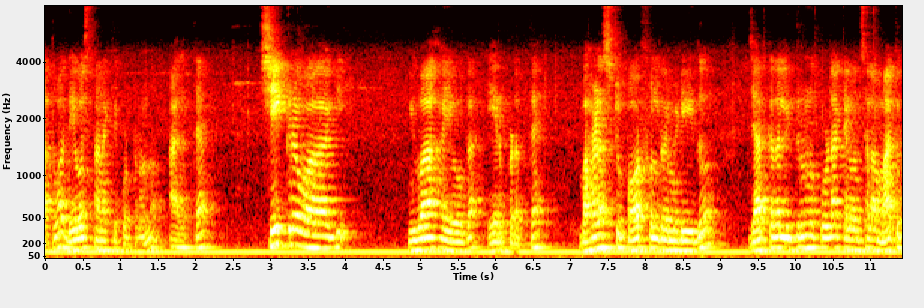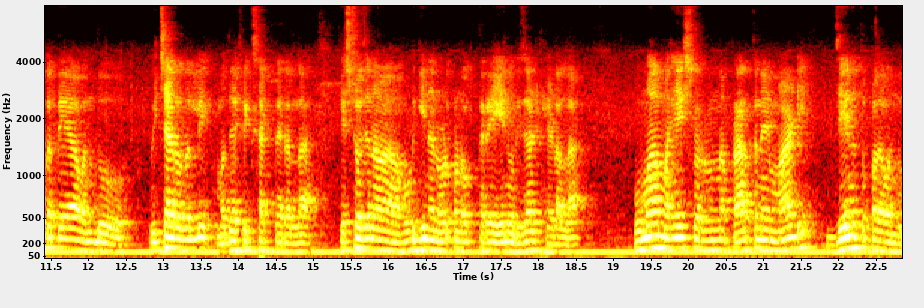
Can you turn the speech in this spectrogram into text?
ಅಥವಾ ದೇವಸ್ಥಾನಕ್ಕೆ ಕೊಟ್ಟರೂ ಆಗುತ್ತೆ. ಶೀಘ್ರವಾಗಿ ವಿವಾಹ ಯೋಗ ಏರ್ಪಡುತ್ತೆ. ಬಹಳಷ್ಟು ಪವರ್ಫುಲ್ ರೆಮಿಡಿ ಇದು. ಜಾತಕದಲ್ಲಿ ಇದ್ರೂ ಕೂಡ ಕೆಲವೊಂದು ಸಲ ಮಾತುಕತೆಯ ಒಂದು ವಿಚಾರದಲ್ಲಿ ಮದುವೆ ಫಿಕ್ಸ್ ಆಗ್ತಾ ಇರಲ್ಲ. ಎಷ್ಟೋ ಜನ ಹುಡುಗಿನ ನೋಡ್ಕೊಂಡು ಹೋಗ್ತಾರೆ, ಏನು ರಿಸಲ್ಟ್ ಹೇಳಲ್ಲ. ಉಮಾ ಮಹೇಶ್ವರನ್ನ ಪ್ರಾರ್ಥನೆ ಮಾಡಿ ಜೇನುತುಪ್ಪದ ಒಂದು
